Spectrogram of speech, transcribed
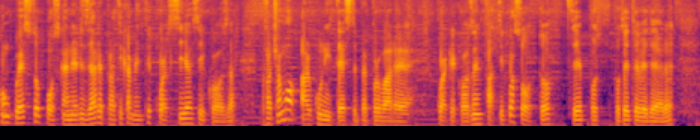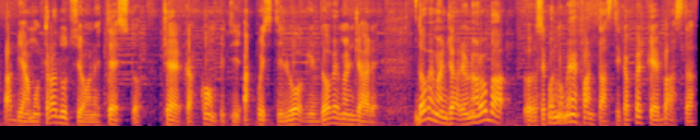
con questo può scannerizzare praticamente qualsiasi cosa. Facciamo alcuni test per provare qualche cosa. Infatti qua sotto se potete vedere abbiamo traduzione testo cerca compiti, acquisti, luoghi, dove mangiare. Dove mangiare è una roba eh, secondo me fantastica perché basta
